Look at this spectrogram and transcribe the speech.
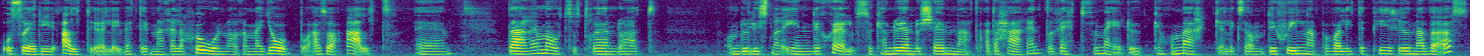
och så är det ju allt i livet, det är med relationer, med jobb och alltså allt. Eh, däremot så tror jag ändå att om du lyssnar in dig själv så kan du ändå känna att ah, det här är inte rätt för mig. Du kanske märker liksom, det är skillnad på att vara lite pirrig och nervös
